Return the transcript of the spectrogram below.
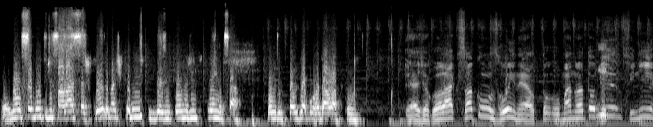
eu não sou muito de falar essas coisas, mas feliz que de vez em quando a gente tem essa condição de abordar o assunto. É, jogou lá só com os ruins, né? O, o Manuel Tobias, fininho,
